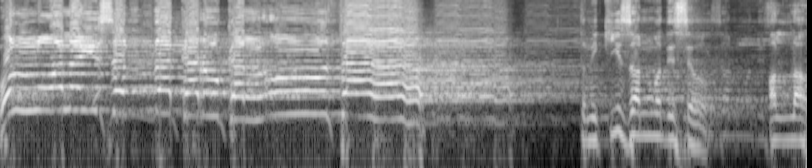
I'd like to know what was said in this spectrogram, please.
وليس الذكر كالأنثى তুমি কি জন্ম দিছো? আল্লাহ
